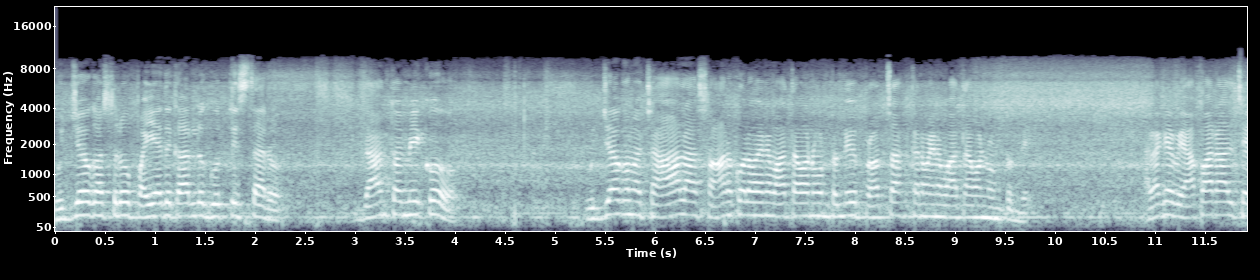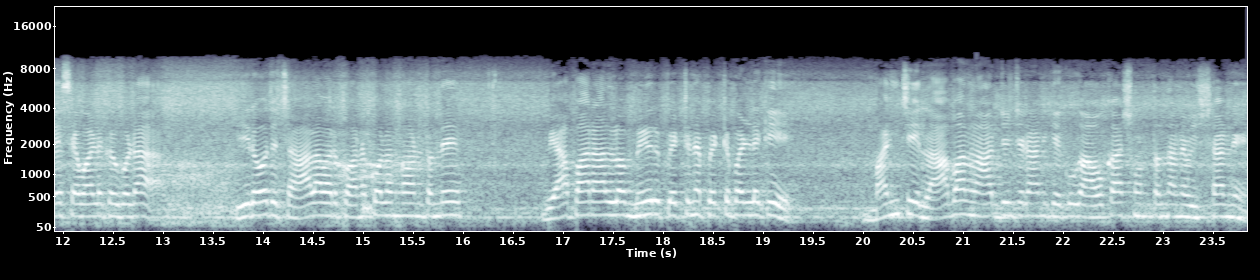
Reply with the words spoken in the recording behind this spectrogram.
ఉద్యోగస్తులు పై అధికారులు గుర్తిస్తారు. దాంతో మీకు ఉద్యోగంలో చాలా సానుకూలమైన వాతావరణం ఉంటుంది ప్రోత్సాహకరమైన వాతావరణం ఉంటుంది. అలాగే వ్యాపారాలు చేసే వాళ్ళకి కూడా ఈరోజు చాలా వరకు అనుకూలంగా ఉంటుంది. వ్యాపారాల్లో మీరు పెట్టిన పెట్టుబడులకి మంచి లాభాలను ఆర్జించడానికి ఎక్కువగా అవకాశం ఉంటుందన్న విషయాన్ని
